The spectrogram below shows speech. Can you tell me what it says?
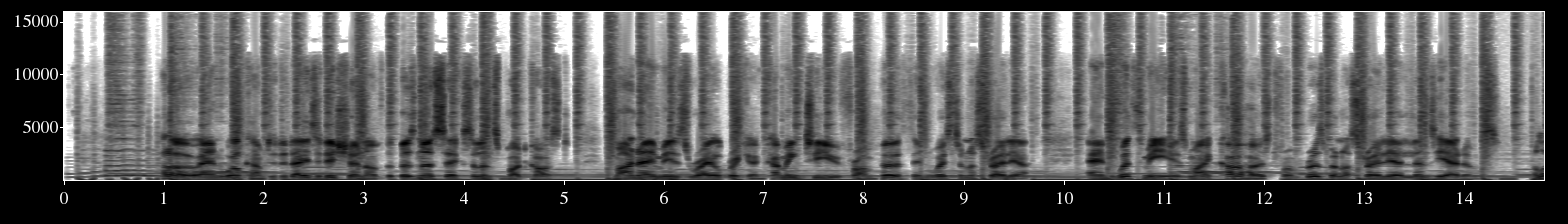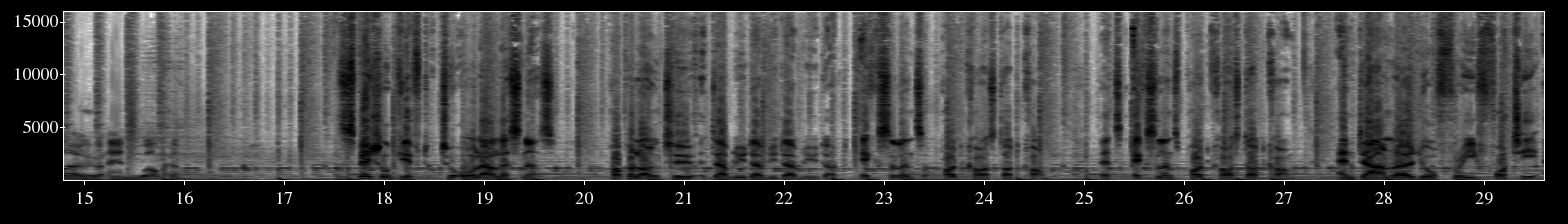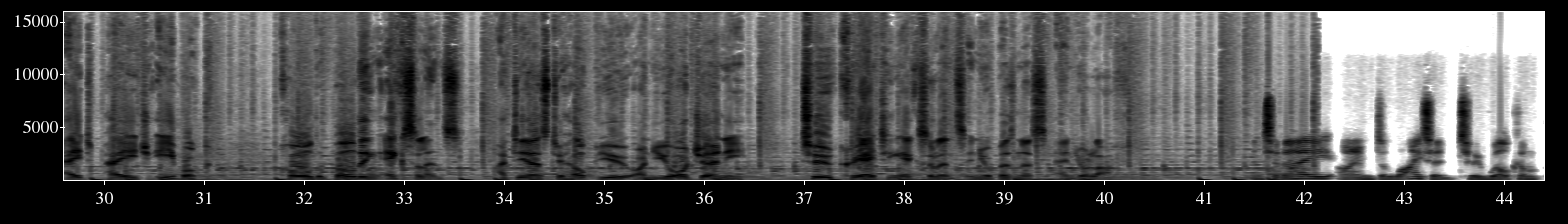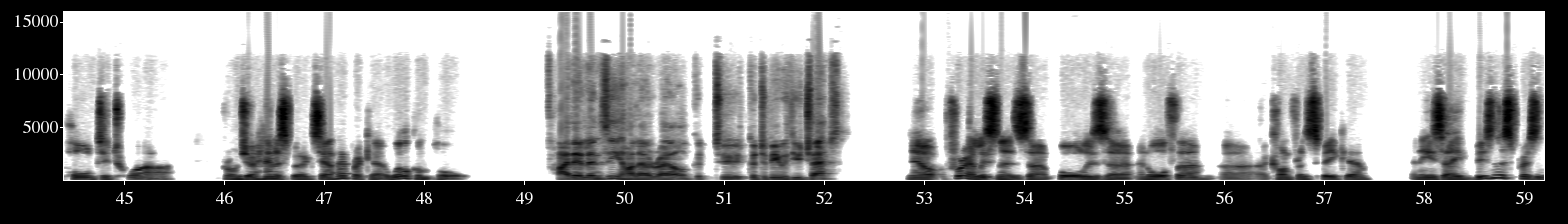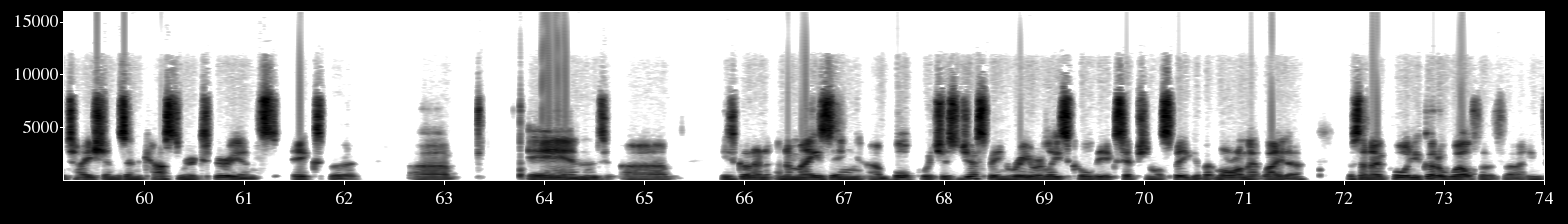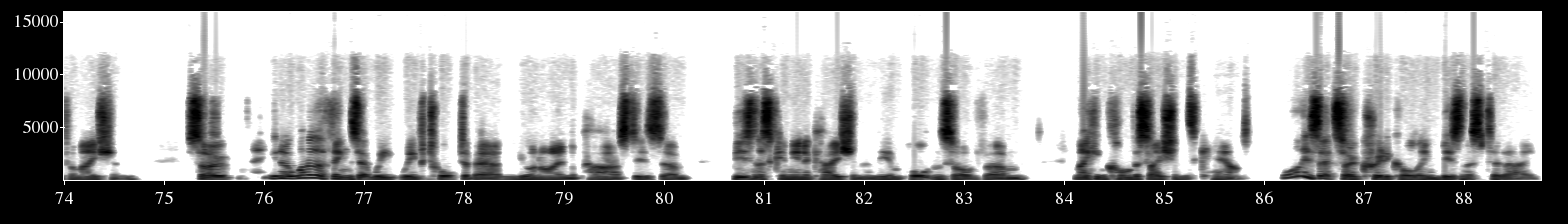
Hello, and welcome to today's edition of the Business Excellence Podcast. My name is Rael Bricker, coming to you from Perth in Western Australia. And with me is my co host from Brisbane, Australia, Lindsay Adams. Hello, and welcome. As a special gift to all our listeners, pop along to www.excellencepodcast.com. That's excellencepodcast.com and download your free 48 page ebook called Building Excellence Ideas to Help You on Your Journey to Creating Excellence in Your Business and Your Life. And today I am delighted to welcome Paul du Toit from Johannesburg, South Africa. Welcome, Paul. Hi there, Lindsay. Hello, Rael. Good to good to be with you, chat. Now, for our listeners, uh, Paul is uh, an author, uh, a conference speaker, and he's a business presentations and customer experience expert. Uh, and uh, he's got an, an amazing uh, book which has just been re-released called The Exceptional Speaker. But more on that later, because I know Paul, you've got a wealth of information. So, you know, one of the things that we we've talked about, you and I, in the past, is um, business communication and the importance of um, making conversations count. Why is that so critical in business today?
